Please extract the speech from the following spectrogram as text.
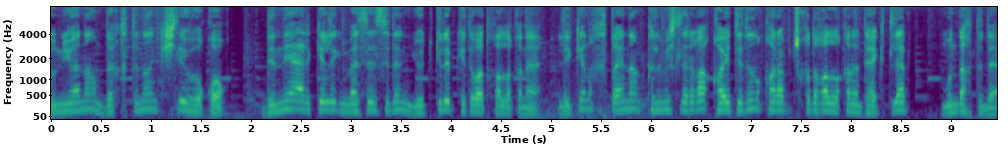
dunyoning diqqatining kishilik huquq diniy erkinlik masalasidan yutkilib ketayotganligini lekin xitoyning qilmishlariga qaytadan qarab chiqadiganligini ta'kidlab mundoq dedi.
